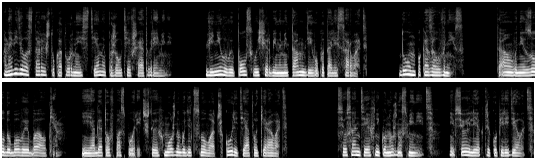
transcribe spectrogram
Она видела старые штукатурные стены, пожелтевшие от времени. Виниловый пол с выщербинами там, где его пытались сорвать. Дом показал вниз. Там внизу дубовые балки, и я готов поспорить, что их можно будет снова отшкурить и отлакировать. Всю сантехнику нужно сменить, и всю электрику переделать.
